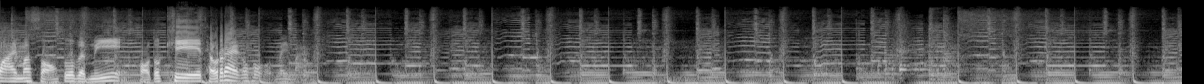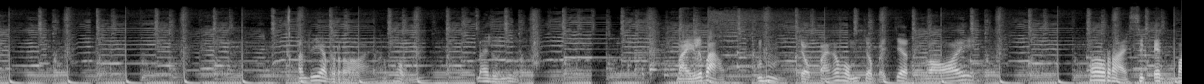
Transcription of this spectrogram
วายมาสองตัวแบบนี้ ขอตัวเคแถวแรกก็พอไม่มาเรียบร้อยครับผม ได้ลุ้นอยู่ มาอีกหรือเปล่าจบไปครับผมจบไปเจ็ดร้อยเท่าไหร่สิบเอ็ดบ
